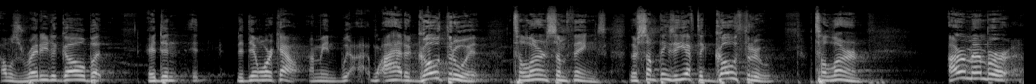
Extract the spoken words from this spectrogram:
I was ready to go, but it didn't it, it didn't work out. I mean, we, I had to go through it to learn some things. There's some things that you have to go through to learn. I remember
